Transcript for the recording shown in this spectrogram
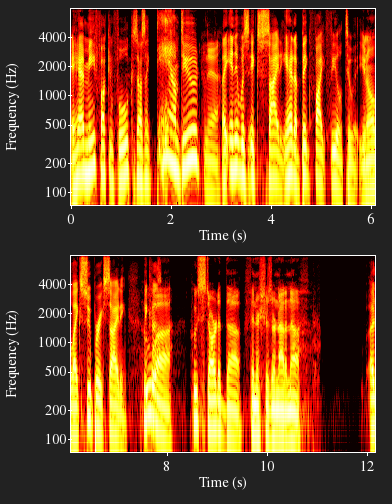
it had me fucking fooled. Because I was like, "Damn, dude!" Mm-hmm. Yeah. like, and it was exciting. It had a big fight feel to it, you know, like super exciting. who Because uh, who started the finishers are not enough? uh,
